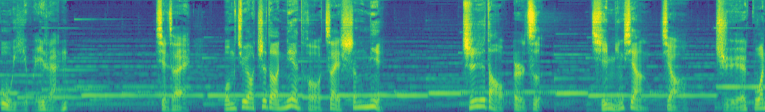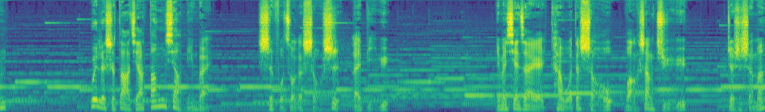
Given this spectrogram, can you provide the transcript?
不以为然。现在我们就要知道念头在生灭。知道二字，其名相叫觉观。为了使大家当下明白，师傅做个手势来比喻。你们现在看我的手往上举，这是什么？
